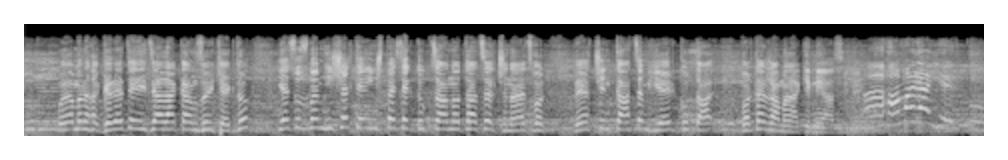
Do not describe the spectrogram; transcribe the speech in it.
ուրեմն գրեթե իդեալական զույգ եք դուք ես ուզում եմ հիշել թե ինչպես եք դուք ծանոթացել չնայած որ վերջին կարծեմ երկու տա- որքան ժամանակ է միասին եք Ա, Համարյա երկու։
